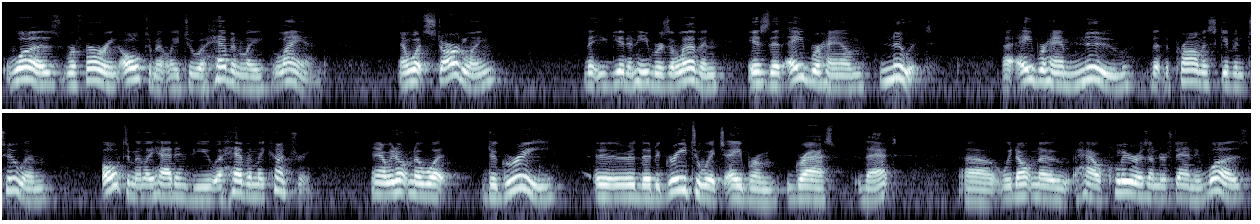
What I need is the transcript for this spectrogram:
was referring ultimately to a heavenly land. And what's startling that you get in Hebrews 11 is that Abraham knew it. Uh, Abraham knew that the promise given to him ultimately had in view a heavenly country. Now, we don't know what degree, uh, the degree to which Abram grasped that. Uh, we don't know how clear his understanding was,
